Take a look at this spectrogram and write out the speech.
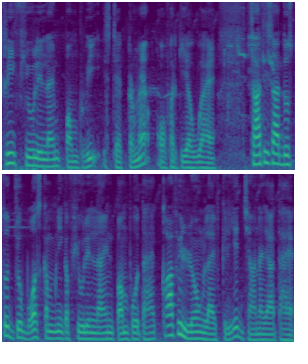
थ्री फ्यूल इनलाइन पंप भी इस ट्रैक्टर में ऑफ़र किया हुआ है। साथ ही साथ, दोस्तों, जो बॉस कंपनी का फ्यूल इनलाइन पंप होता है, काफ़ी लॉन्ग लाइफ के लिए जाना जाता है।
